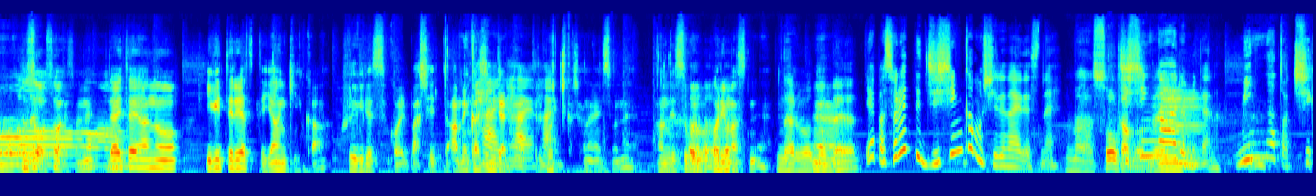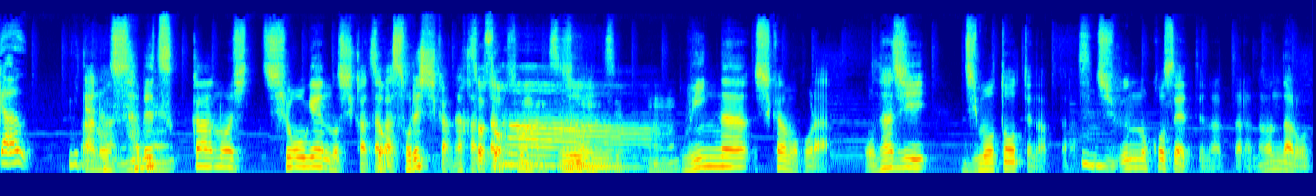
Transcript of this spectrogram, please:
ほどそうそうですよね。大体あのイケてるやつってヤンキーか古着ですごいバシッとアメカジみたいなのやってるどっちかじゃないですよね。なんですごいわかりますね。なるほどね、うやっぱそれって自信かもしれないですね。まあそうかもね。自信があるみたいな、みんなと違うみたいな。あの差別化の表現の仕方がそれしかなかった。そうそう。そうのなんです。そうなん。ですよ。みんなしかもほら同じ地元ってなったらさ、うん。自分の個性ってなったらなんだろ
